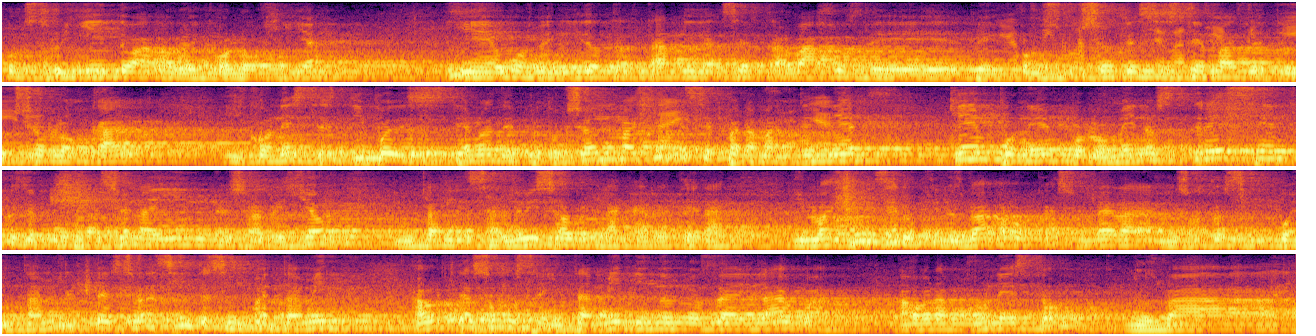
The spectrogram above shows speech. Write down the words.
construyendo agroecología y hemos venido tratando de hacer trabajos de, construcción de sistemas de producción local y con este tipo de sistemas de producción, imagínense para mantener, quieren poner por lo menos tres centros de población ahí en nuestra región, en plan de San Luis sobre la carretera. Imagínense lo que nos va a ocasionar a nosotros 50 mil personas, 150 mil, ahorita somos 30 mil y no nos da el agua, ahora con esto nos va,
